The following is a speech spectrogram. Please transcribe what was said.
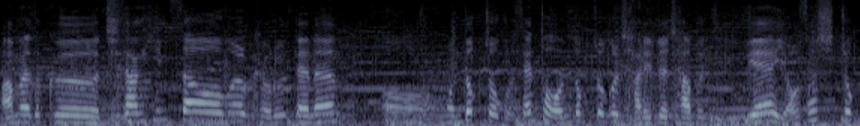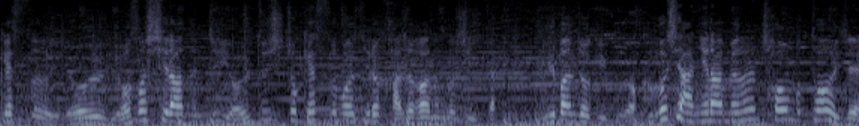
아무래도 그 지상 힘싸움을 겨룰 때는 어, 언덕 쪽으로 센터 언덕 쪽을 자리를 잡은 이후에 6시 쪽 가스, 6시라든지 12시 쪽 가스 멀티를 가져가는 것이 일단 일반적이고요. 그것이 아니라면은 처음부터 이제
